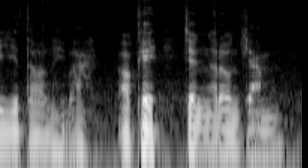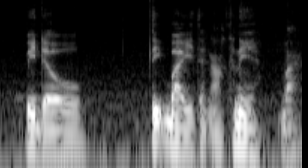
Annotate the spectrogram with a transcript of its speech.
digital នេះបាទអូខេអញ្ចឹងរងចាំវីដេអូ ទី3ទាំងអស់គ្នាបាទ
